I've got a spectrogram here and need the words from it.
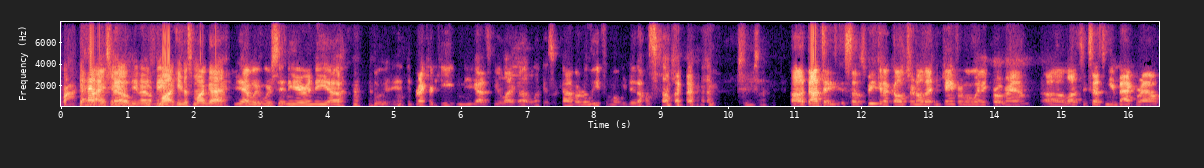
rocket happens, you know? You know he's smart. He's a smart guy. Yeah, we, are sitting here in the uh, in record heat, and you guys feel like, oh, look, it's kind of a relief from what we did all summer. uh, Dontae, so speaking of culture and all that, you came from a winning program, uh, a lot of success in your background.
